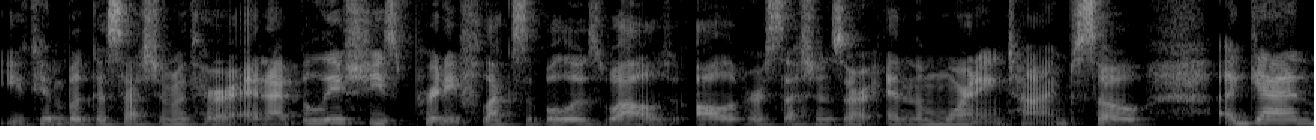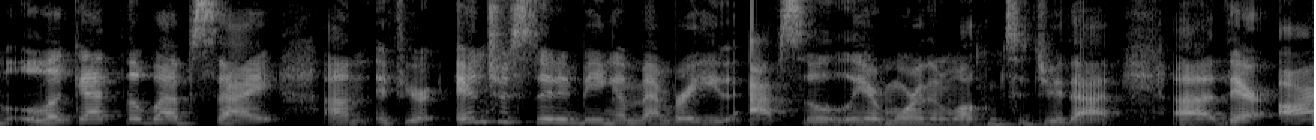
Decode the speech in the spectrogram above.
you can book a session with her. And I believe she's pretty flexible as well. All of her sessions are in the morning time. So again, look at the website. Um, if you're interested in being a member, you absolutely are more than welcome to do that. Uh, there are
